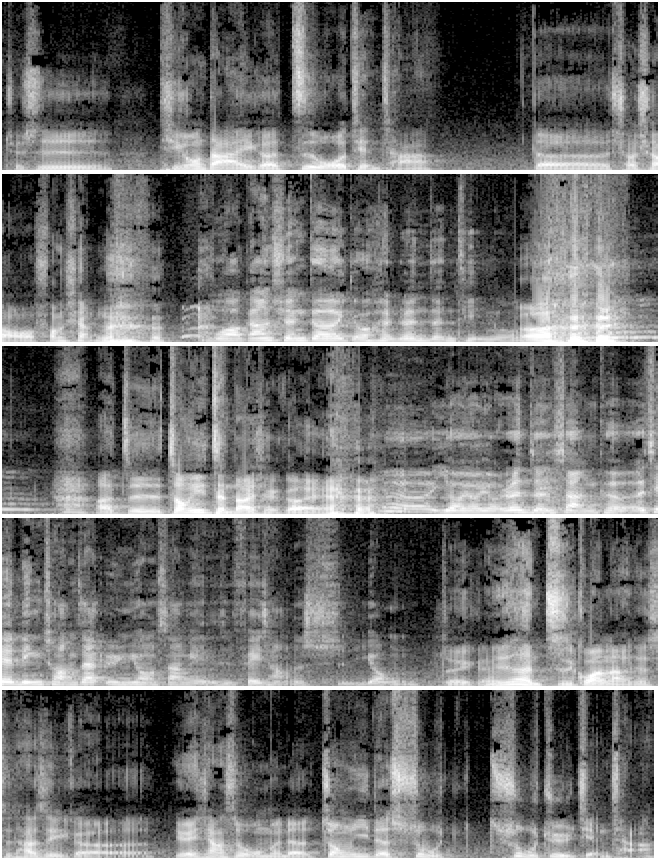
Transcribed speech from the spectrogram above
就是提供大家一个自我检查的小小方向。哇，刚刚轩哥有很认真听哦。啊，这是中医诊断学，各位。有有有认真上课，而且临床在运用上面也是非常的实用。对，感觉是很直观啦，就是它是一个有点像是我们的中医的数数据检查。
